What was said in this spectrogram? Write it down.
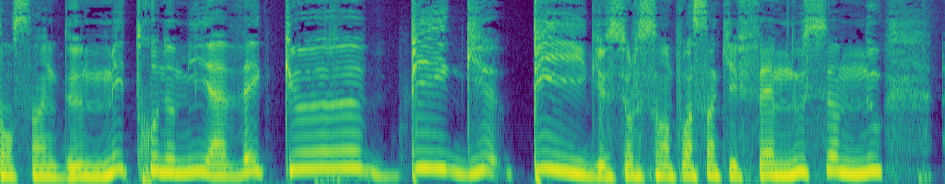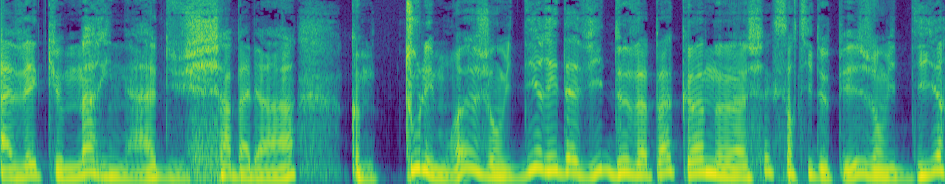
De métronomie avec euh, Big Pig sur le 100.5 FM. Nous sommes, nous, avec Marina du Shabada, comme tous les mois, j'ai envie de dire, et David ne va pas comme euh, à chaque sortie de paix, j'ai envie de dire.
